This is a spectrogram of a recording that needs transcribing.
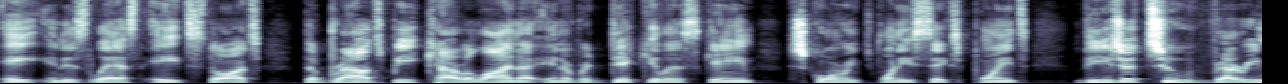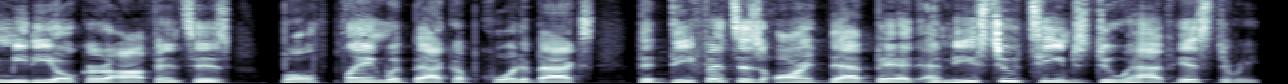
8 in his last eight starts. The Browns beat Carolina in a ridiculous game, scoring 26 points. These are two very mediocre offenses, both playing with backup quarterbacks. The defenses aren't that bad, and these two teams do have history.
